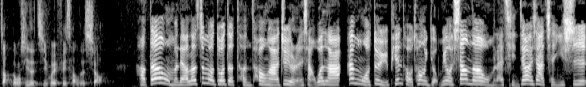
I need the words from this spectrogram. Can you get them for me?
长东西的机会非常的小。好的，我们聊了这么多的疼痛啊，就有人想问啦，按摩对于偏头痛有没有效呢？我们来请教一下陈医师。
